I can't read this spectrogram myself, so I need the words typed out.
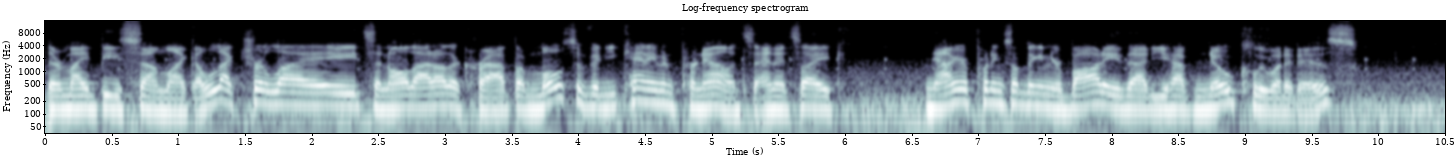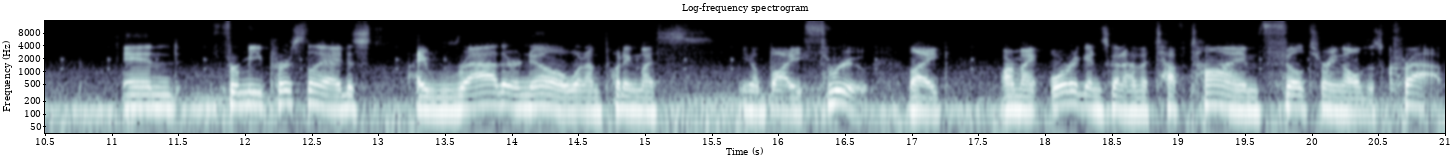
There might be some like electrolytes and all that other crap, but most of it you can't even pronounce. And it's like, now you're putting something in your body that you have no clue what it is. And for me personally, I just I rather know what I'm putting my you know body through. Like, are my organs going to have a tough time filtering all this crap?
